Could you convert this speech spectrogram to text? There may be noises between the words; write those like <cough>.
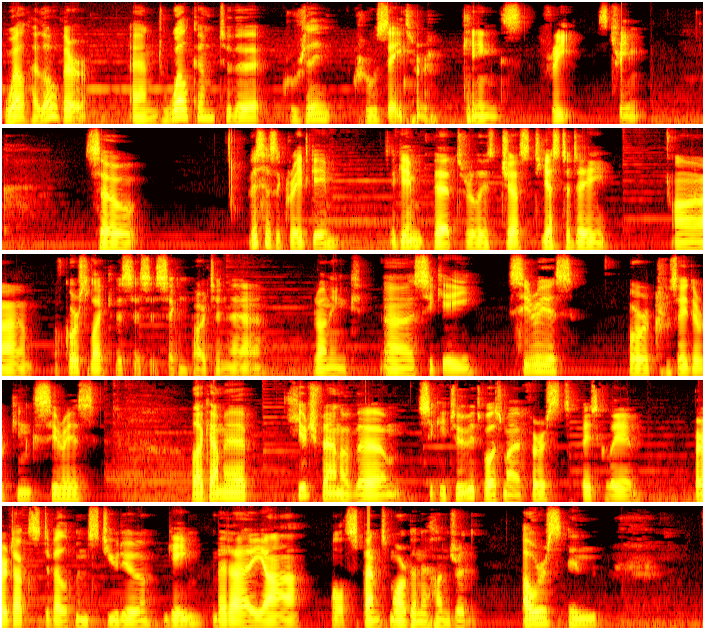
Well, hello there, and welcome to the Crusade Crusader <laughs> Kings 3 stream. So, this is a great game, a game that released just yesterday. Uh, of course, like this is the second part in a running uh, CK series or Crusader Kings series. Like, I'm a huge fan of um, CK2, it was my first, basically, Paradox Development Studio game that I uh, well spent more than a hundred hours in.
